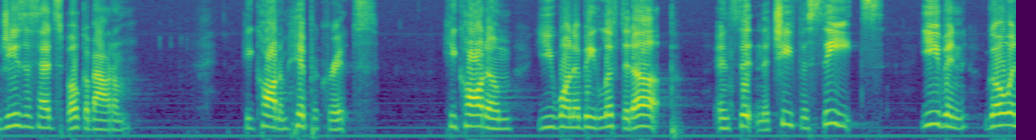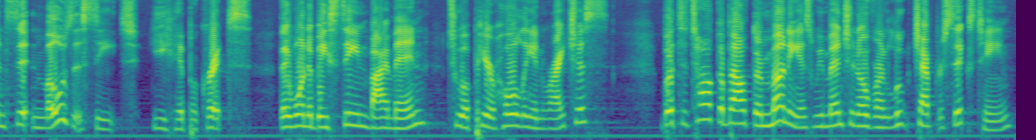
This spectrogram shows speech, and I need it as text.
Jesus had spoke about them. He called them hypocrites. He called them, you want to be lifted up and sit in the chiefest seats. You even go and sit in Moses' seats, ye hypocrites. They want to be seen by men to appear holy and righteous. But to talk about their money, as we mentioned over in Luke chapter 16,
